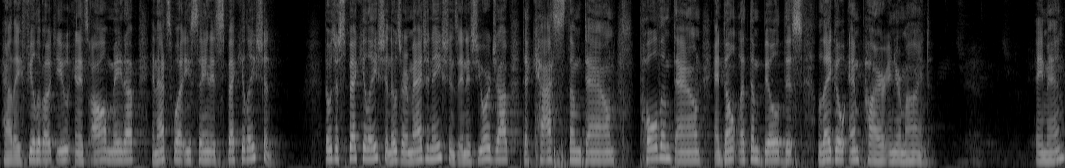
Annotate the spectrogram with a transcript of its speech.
how they feel about you, and it's all made up. And that's what he's saying is speculation. Those are speculation, those are imaginations, and it's your job to cast them down, pull them down, and don't let them build this Lego empire in your mind. Amen?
